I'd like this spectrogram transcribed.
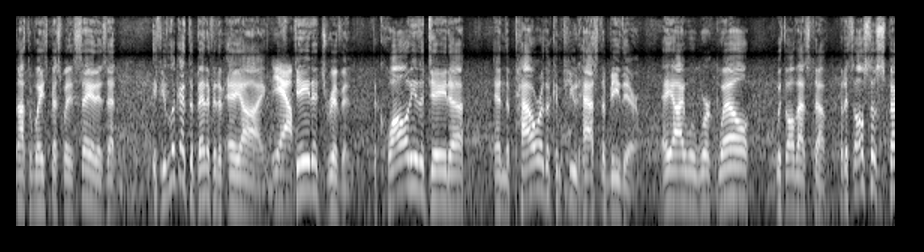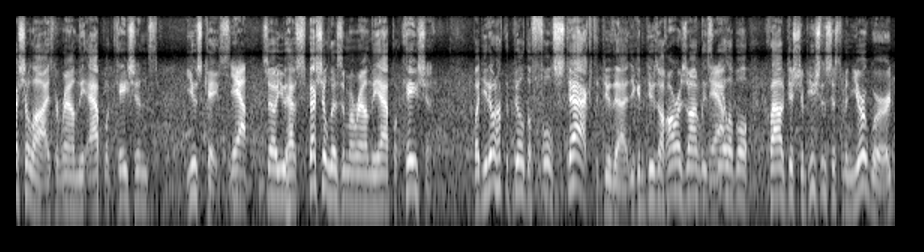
not the way, best way to say it, is that if you look at the benefit of AI, yeah. data driven, the quality of the data and the power of the compute has to be there. AI will work well with all that stuff, but it's also specialized around the applications use case. Yeah. So you have specialism around the application, but you don't have to build a full stack to do that. You can use a horizontally yeah. scalable cloud distribution system in your word,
